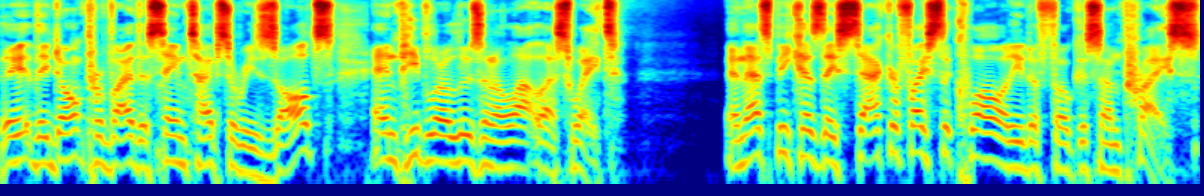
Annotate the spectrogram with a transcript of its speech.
they, they don't provide the same types of results, and people are losing a lot less weight. And that's because they sacrifice the quality to focus on price.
